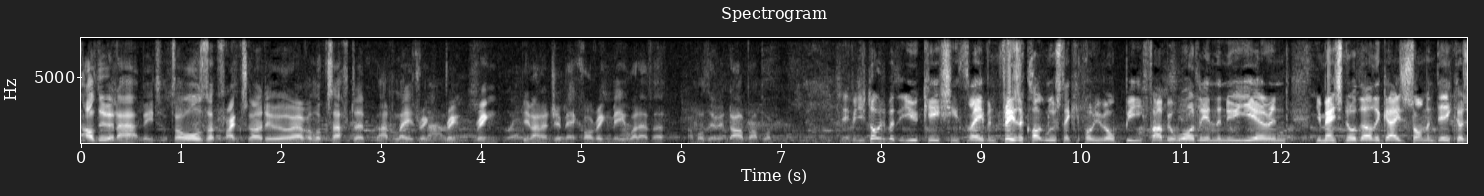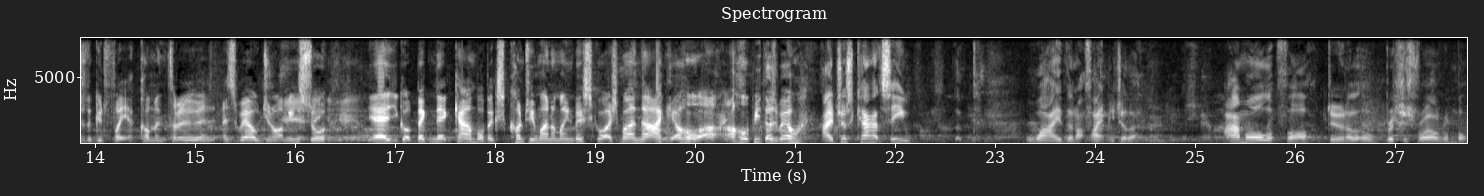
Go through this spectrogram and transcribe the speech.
I'll do it in a heartbeat. So all that Frank's got to do, whoever looks after Adeleye, ring, ring, ring the manager, Mick, or ring me, whatever, and we'll do it. No problem. When you talked about the UK scene thriving, Frazer Clarke looks like he probably will be Fabio Wardley in the new year, and you mentioned all the other guys. Solomon Dacres is a good fighter coming through as well. Do you know what I mean? So, yeah, you got big Nick Campbell, big country man of mine, big Scottish man. That I, I, hope, I, I hope he does well. I just can't see why they're not fighting each other. I'm all up for doing a little British Royal Rumble.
